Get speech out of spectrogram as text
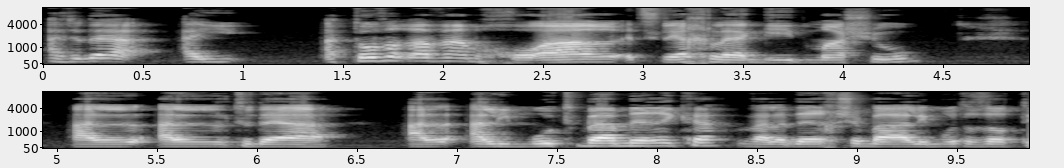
אתה יודע הטוב הרע והמכוער הצליח להגיד משהו על על אתה יודע על אלימות באמריקה ועל הדרך שבה האלימות הזאת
